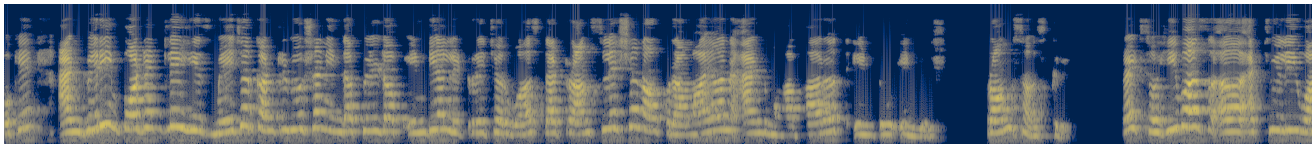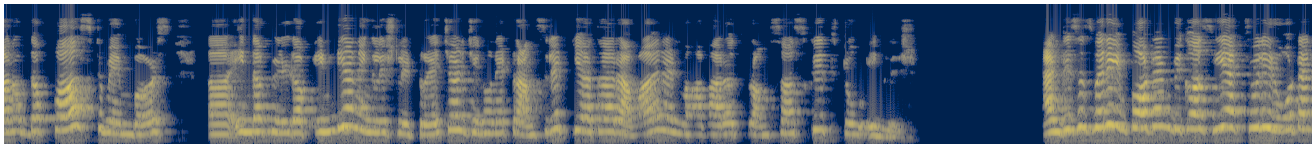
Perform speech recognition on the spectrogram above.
Okay, and very importantly, his major contribution in the field of Indian literature was the translation of Ramayana and Mahabharata into English from Sanskrit. Right, so he was uh, actually one of the first members uh, in the field of Indian English literature जिन्होंने translate किया था रामायण and Mahabharata from Sanskrit to English. And this is very important because he actually wrote an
